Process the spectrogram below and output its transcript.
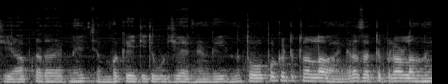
ഷിയാബ് കഥ വരുന്നത് ചെമ്പൊക്കെ ഏറ്റിട്ട് പിടിച്ച് വരുന്നുണ്ട്. ഇന്ന് തോപ്പൊക്കെ ഇട്ടിട്ടുള്ള ഭയങ്കര സെറ്റപ്പിലുള്ള അന്ന്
